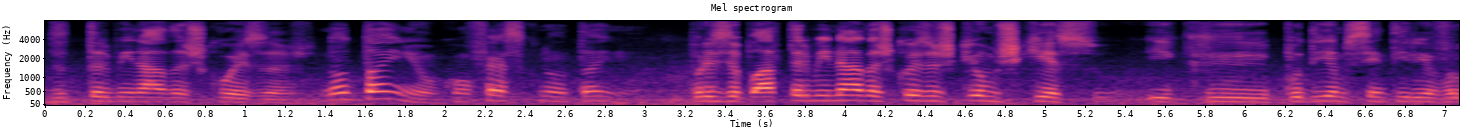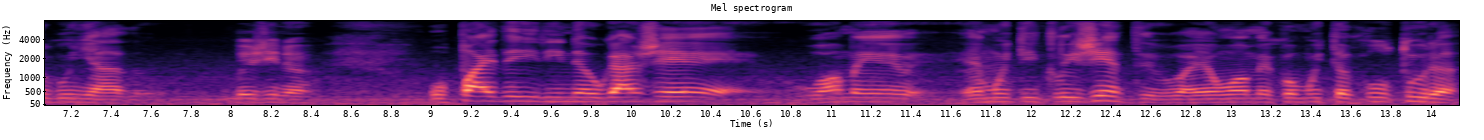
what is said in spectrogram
de determinadas coisas. Não tenho, confesso que não tenho. Por exemplo, há determinadas coisas que eu me esqueço e que podia me sentir envergonhado. Imagina, o pai da Irina, o gajo é. O homem é, é muito inteligente, é um homem com muita cultura.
